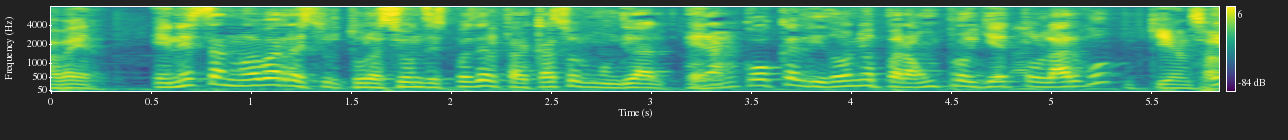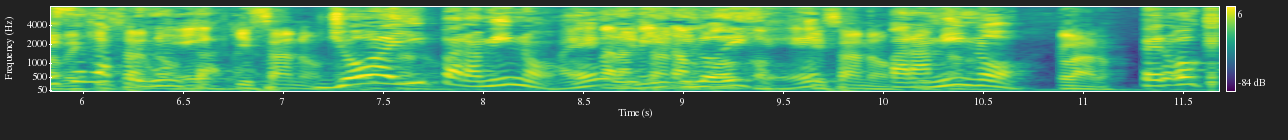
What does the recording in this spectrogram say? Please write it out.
a ver, en esta nueva reestructuración después del fracaso del Mundial, ¿era uh -huh. Coca el idóneo para un proyecto largo? ¿Quién sabe? Esa es la pregunta. No. Eh, quizá no. Yo quizá ahí no. para mí no, ¿eh? Para y, mí y tampoco. lo dije, ¿eh? Quizá no, para quizá mí no. no. Claro. Pero ok,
